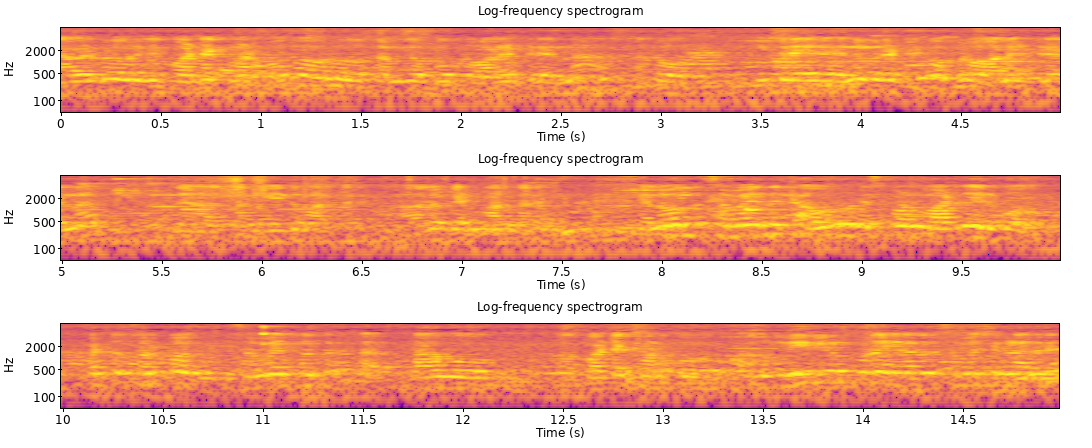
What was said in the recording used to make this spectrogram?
ನಾವೆಲ್ಲರೂ ಅವರಿಗೆ ಕಾಂಟ್ಯಾಕ್ಟ್ ಮಾಡ್ಬೋದು. ಅವರು ತಮಗೆ ಒಬ್ಬೊಬ್ಬರು ವಾಲಂಟಿಯರ್ನ ಅಥವಾ ಇಬ್ಬರು ಎನ್ಯುಮರೇಟ್ರಿಗೆ ಒಬ್ಬರು ವಾಲಂಟಿಯರ್ನ ತಮಗೆ ಇದು ಮಾಡ್ತಾರೆ ಅಲೋಕೇಟ್ ಮಾಡ್ತಾರೆ. ಕೆಲವೊಂದು ಸಮಯದಲ್ಲಿ ಅವರು ರೆಸ್ಪಾಂಡ್ ಮಾಡದೇ ಇರ್ಬೋದು. ಬಟ್ ಸ್ವಲ್ಪ ಸಮಯದ ನಂತರ ತಾವು ಕಾಂಟ್ಯಾಕ್ಟ್ ಮಾಡ್ಕೋಬೇಕು ಅದು ನೀರಿನೂ ಕೂಡ ಏನಾದರೂ ಸಮಸ್ಯೆಗಳಾದರೆ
